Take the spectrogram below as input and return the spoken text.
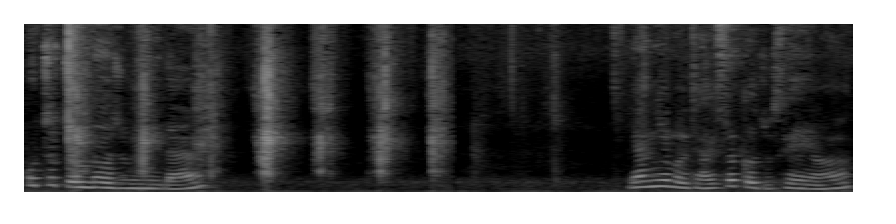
후추 좀 넣어줍니다. 양념을 잘 섞어주세요.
